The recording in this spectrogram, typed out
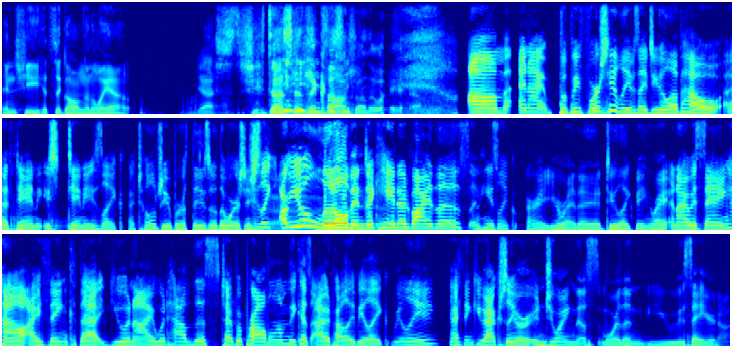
and she hits the gong on the way out. Yes, she does hit the gong on the way out. Um, and I, but before she leaves, I do love how uh, Danny, Danny's like, I told you birthdays are the worst. And she's like, Are you a little vindicated by this? And he's like, All right, you're right. I do like being right. And I was saying how I think that you and I would have this type of problem because I would probably be like, Really? I think you actually are enjoying this more than you say you're not.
